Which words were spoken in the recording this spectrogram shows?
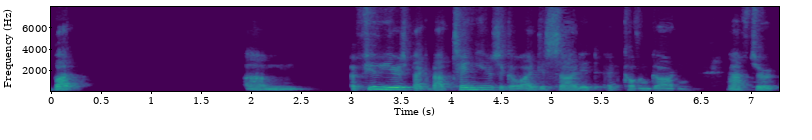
But um, a few years back, about 10 years ago, I decided at Covent Garden, after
